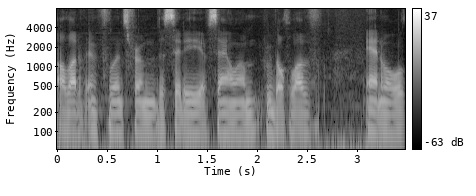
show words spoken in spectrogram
a lot of influence from the city of Salem. We both love animals.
